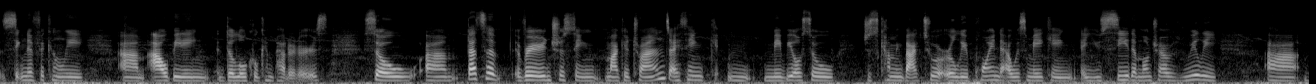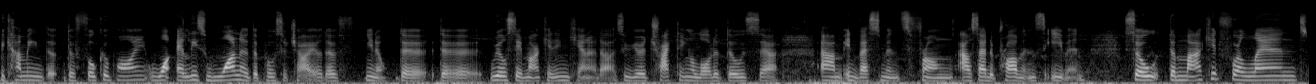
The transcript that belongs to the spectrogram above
significantly um, outbidding the local competitors. So um, that's a, very interesting market trend. I think maybe also just coming back to an earlier point I was making, you see that Montreal is really uh, becoming the, the focal point, one, at least one of the poster child of you know the, the real estate market in Canada. So you're attracting a lot of those uh, um, investments from outside the province even. So the market for land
